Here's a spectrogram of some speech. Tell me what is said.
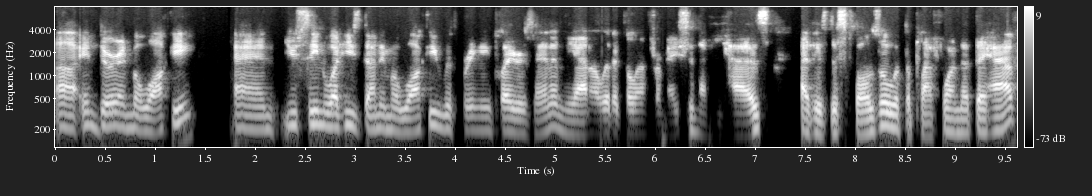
uh, endure in Milwaukee. And you've seen what he's done in Milwaukee with bringing players in and the analytical information that he has at his disposal with the platform that they have.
